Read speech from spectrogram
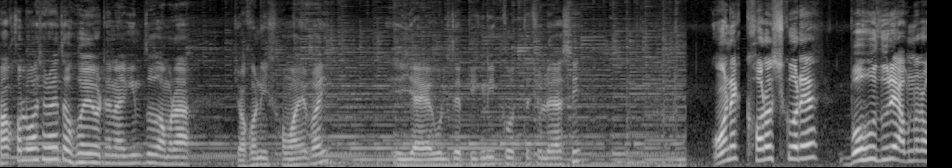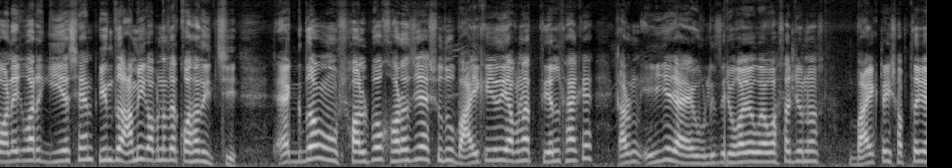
সকল বছর হয়তো হয়ে ওঠে না, কিন্তু আমরা যখনই সময় পাই, এই জায়গাগুলিতে পিকনিক করতে চলে আসি। অনেক খরচ করে বহু দূরে আপনারা অনেকবার গিয়েছেন, কিন্তু আমি আপনাদের কথা দিচ্ছি, একদম স্বল্প খরচে শুধু বাইকে যদি আপনার তেল থাকে, কারণ এই যে জায়গাগুলিতে যোগাযোগ ব্যবস্থার জন্য বাইকটাই সব থেকে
